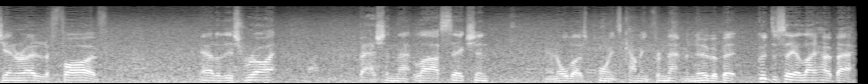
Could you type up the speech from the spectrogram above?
Generated a 5 out of this right, bashing that last section and all those points coming from that manoeuvre. But good to see Alejo back.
